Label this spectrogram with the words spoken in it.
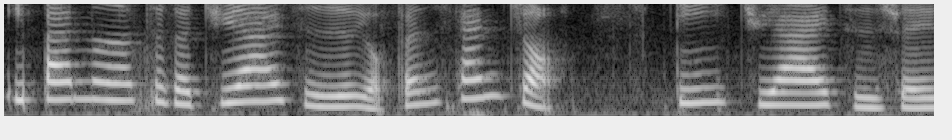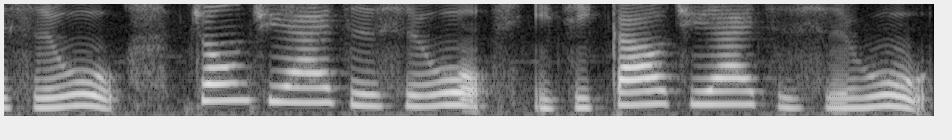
一般呢，这个 GI 值有分三种：低 GI 值随食物、中 GI 值食物以及高 GI 值食物。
